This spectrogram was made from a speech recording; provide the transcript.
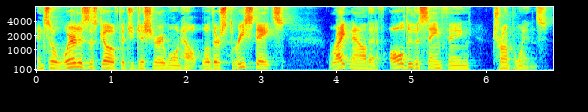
And so, where does this go if the judiciary won't help? Well, there's three states right now that if all do the same thing, Trump wins.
